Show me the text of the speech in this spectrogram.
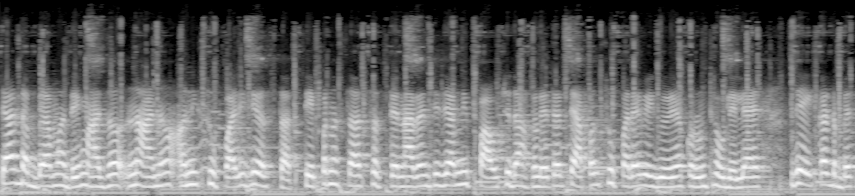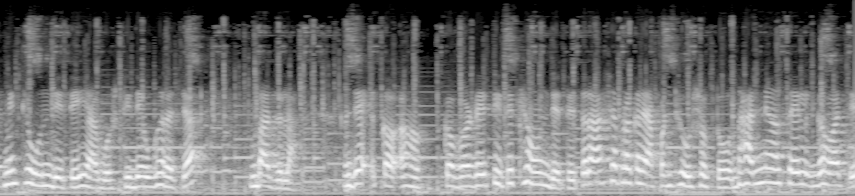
त्या डब्यामध्ये माझं नाणं आणि सुपारी जे असतात ते पण असतात. सत्यनारायणचे जे आम्ही पावचे दाखवले तर त्या पण सुपाऱ्या वेगवेगळ्या करून ठेवलेल्या आहेत. जे एका डब्यात मी ठेवून देते ह्या गोष्टी देवघराच्या बाजूला. म्हणजे क तिथे ठेवून देते. तर अशा प्रकारे आपण ठेवू शकतो. धान्य असेल गव्हाची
